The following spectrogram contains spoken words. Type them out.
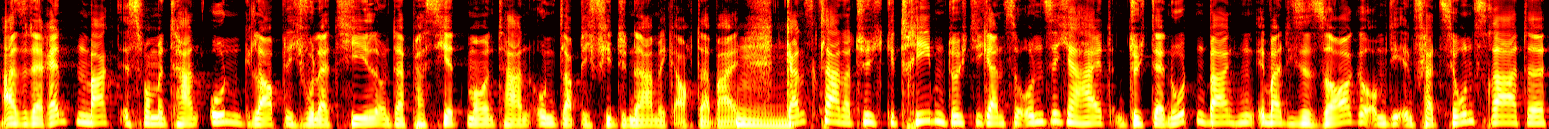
Also der Rentenmarkt ist momentan unglaublich volatil und da passiert momentan unglaublich viel Dynamik auch dabei. Mhm. Ganz klar natürlich getrieben durch die ganze Unsicherheit, durch der Notenbanken, immer diese Sorge um die Inflationsrate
